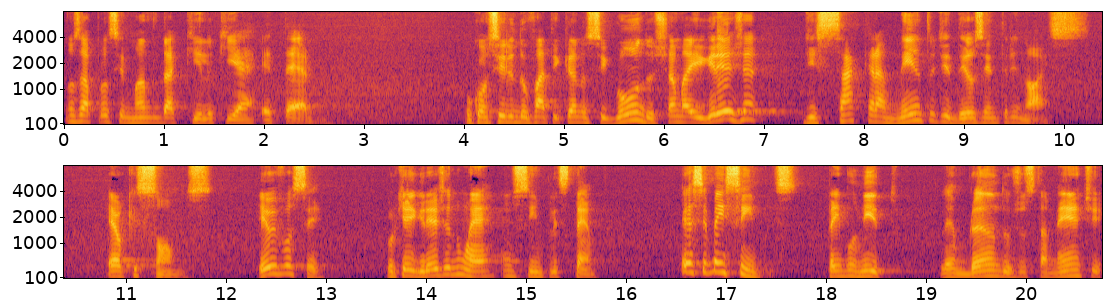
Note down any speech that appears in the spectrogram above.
nos aproximando daquilo que é eterno. O Concílio do Vaticano II chama a igreja de sacramento de Deus entre nós é o que somos, eu e você, porque a igreja não é um simples templo. Esse bem simples, bem bonito, lembrando justamente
